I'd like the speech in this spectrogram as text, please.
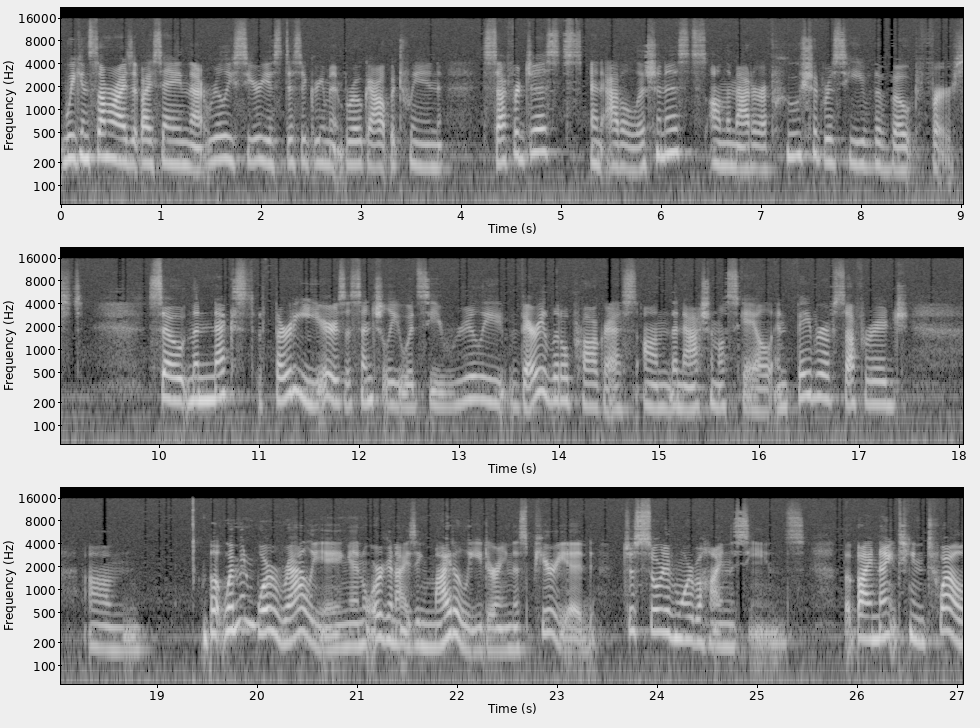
we can summarize it by saying that really serious disagreement broke out between suffragists and abolitionists on the matter of who should receive the vote first. So the next 30 years essentially would see really very little progress on the national scale in favor of suffrage. Um, but women were rallying and organizing mightily during this period, just sort of more behind the scenes. But by 1912,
